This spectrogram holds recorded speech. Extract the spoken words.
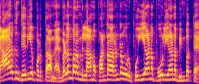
யாருக்கும் தெரியப்படுத்தாமல் விளம்பரம் இல்லாமல் பண்ணுறாருன்ற ஒரு பொய்யான போலியான பிம்பத்தை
